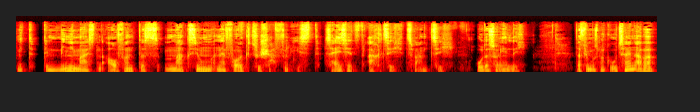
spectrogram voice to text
mit dem minimalsten Aufwand das Maximum an Erfolg zu schaffen ist. Sei es jetzt 80, 20 oder so ähnlich. Dafür muss man gut sein, aber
